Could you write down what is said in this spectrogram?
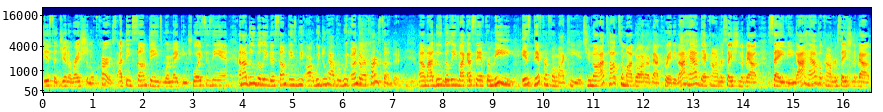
it's a generational curse. I think some things we're making choices in, and I do believe that some things we are we do have a, we're under a curse under. Um, I do believe, like I said, for me, it's different for my kids. You know, I talk to my daughter about credit. I have that conversation about saving. I have a conversation about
